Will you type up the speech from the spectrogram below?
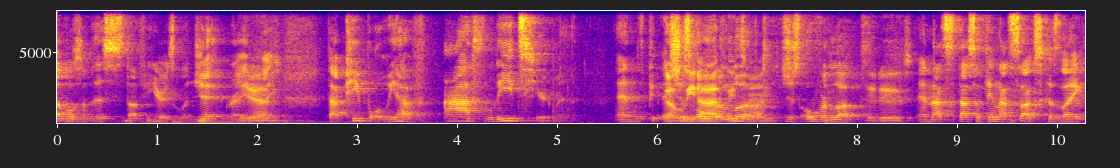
levels of this stuff here is legit right Yeah. like that people we have athletes here man and it's Elite just overlooked. It's just overlooked It is. and that's that's the thing that sucks because like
